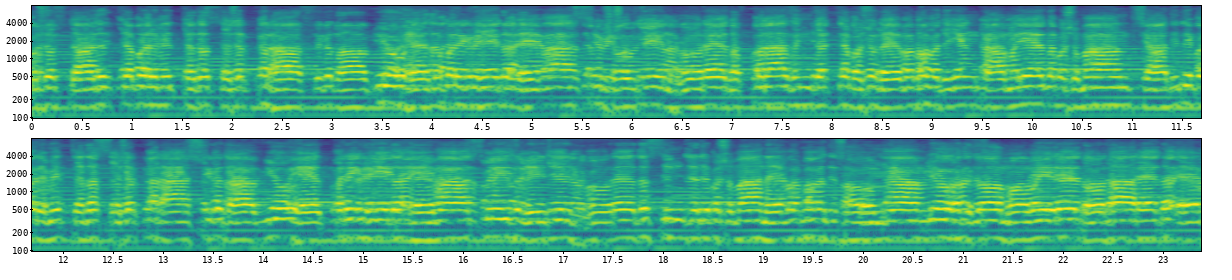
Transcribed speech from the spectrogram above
पशुस्यादित्यपरिमित्य तस्य शर्करा स्वीकृताव्यो हेतपरिगृहीत एवास्य विशोचेन घोरेतः परा सञ्जत्य पशुरेव भवति यम् कामयेत पशुमान् स्यादिति परिमित्य तस्य शर्करा स्वीकृताव्यो हेत्परिगृहीत एवास्मै घोरेतस्सिञ्चति पशुमानेव भवति सौम्याव्यो हति सोमो वैरेतो धारेत एव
